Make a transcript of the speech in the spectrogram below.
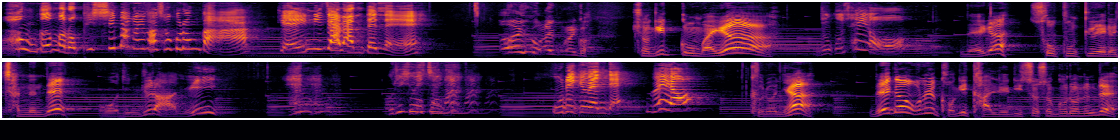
헌금으로 PC방을 가서 그런가? 게임이 잘 안 되네. 아이고, 아이고, 아이고. 저기 꼬마야. 누구세요? 내가 소풍 교회를 찾는데 어딘 줄 아니? 우리 교회잖아. 우리 교회인데 왜요? 그러냐? 내가 오늘 거기 갈 일이 있어서 그러는데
